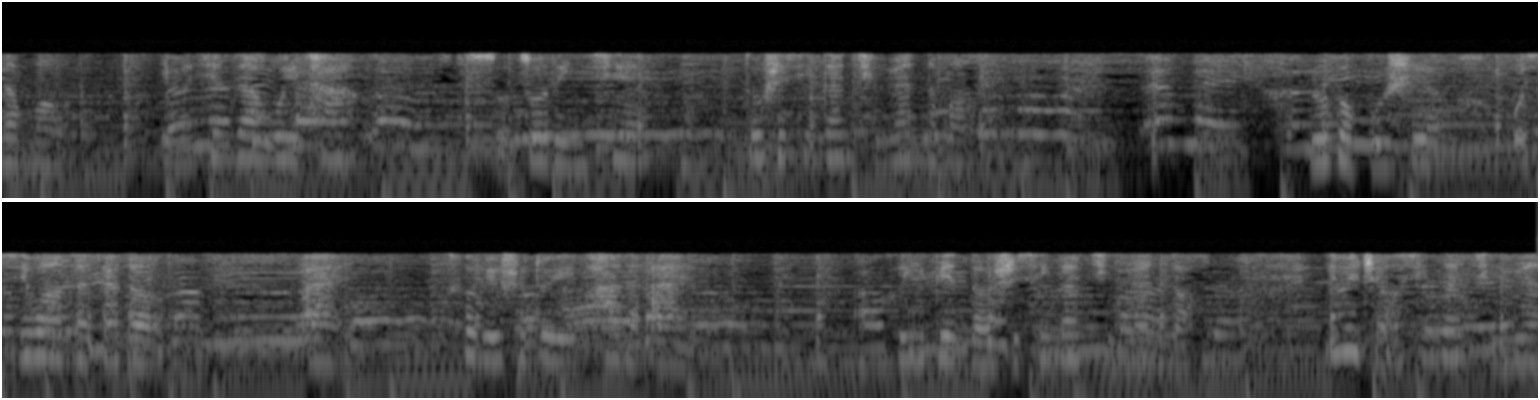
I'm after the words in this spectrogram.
那么，你们现在为他所做的一切，都是心甘情愿的吗？如果不是，我希望大家的爱，特别是对于他的爱。可以变得是心甘情愿的，因为只要心甘情愿，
